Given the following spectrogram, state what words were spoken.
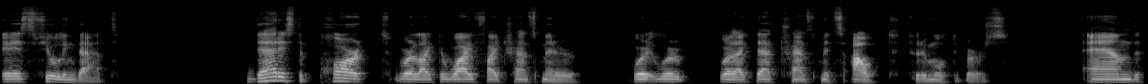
is fueling that that is the part where like the wi-fi transmitter where where where like that transmits out to the multiverse and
